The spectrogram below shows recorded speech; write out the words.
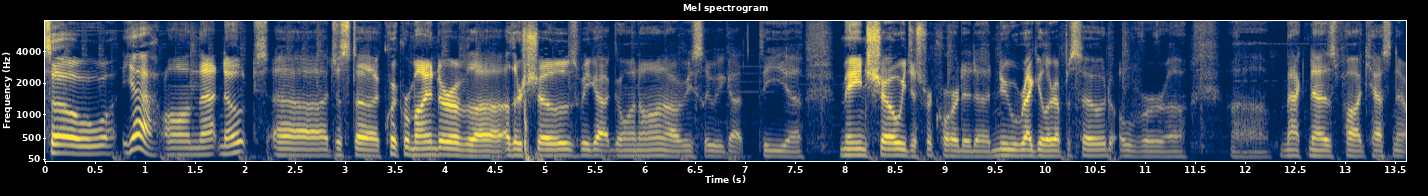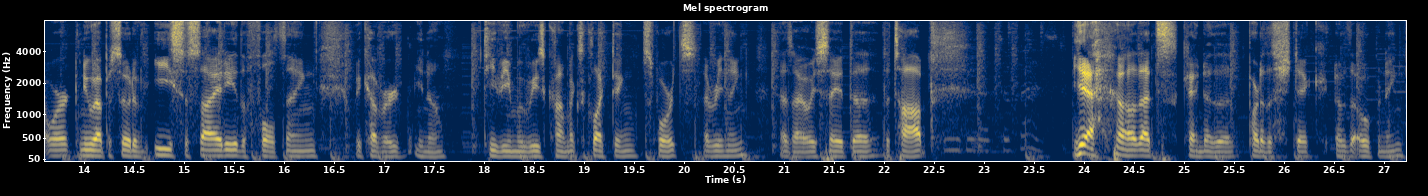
So, yeah, on that note, uh, just a quick reminder of the other shows we got going on. Obviously, we got the uh, main show. We just recorded a new regular episode over uh, uh, MacNez Podcast Network. New episode of E Society, the full thing. We covered, you know, TV, movies, comics, collecting, sports, everything, as I always say at the, the top. Yeah, well, that's kind of the part of the shtick of the opening.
